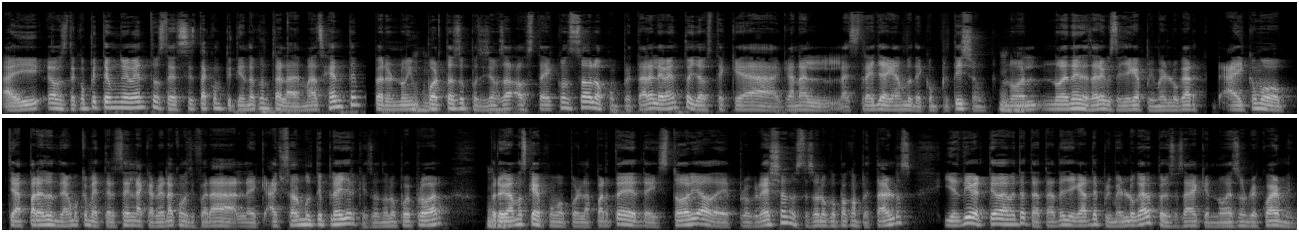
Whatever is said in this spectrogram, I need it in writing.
Ahí, usted compite en un evento, usted se está compitiendo contra la demás gente, pero no importa su posición. O sea, a usted con solo completar el evento, ya usted queda, gana la estrella, digamos, de competition. no, no es necesario que usted llegue a primer lugar. Ahí como, ya para eso tendríamos que meterse en la carrera como si fuera like actual multiplayer, que eso no lo puede probar pero digamos que como por la parte de, historia o de progression, usted solo ocupa completarlos. Y es divertido, obviamente, tratar de llegar de primer lugar, pero usted sabe que no es un requirement.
